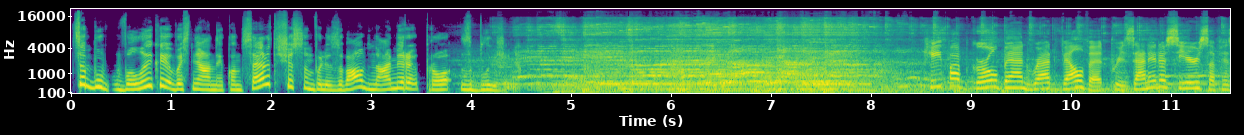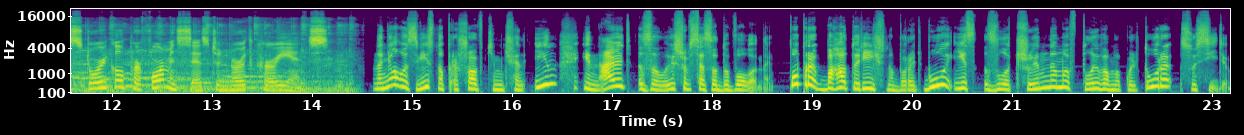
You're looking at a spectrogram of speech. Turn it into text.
Це був великий весняний концерт, що символізував наміри про зближення. K-pop girl band Red Velvet presented a series of historical performances to North Koreans. На нього, звісно, прийшов Кім Чен Ін і навіть залишився задоволений, попри багаторічну боротьбу із злочинними впливами культури сусідів.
